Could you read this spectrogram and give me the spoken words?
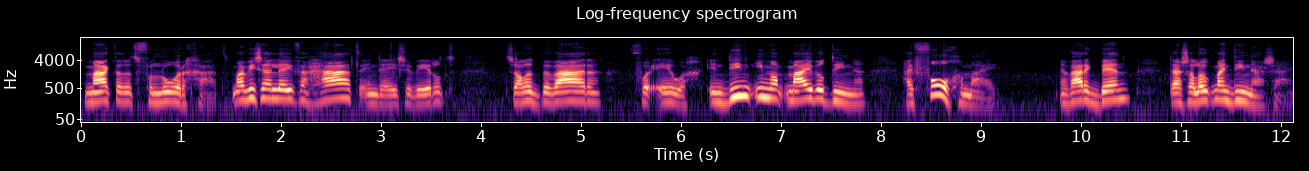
maakt dat het verloren gaat. Maar wie zijn leven haat in deze wereld, zal het bewaren voor eeuwig. Indien iemand mij wil dienen, hij volge mij. En waar ik ben, daar zal ook mijn dienaar zijn.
